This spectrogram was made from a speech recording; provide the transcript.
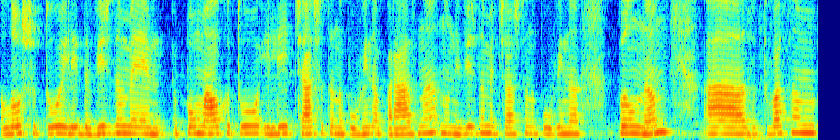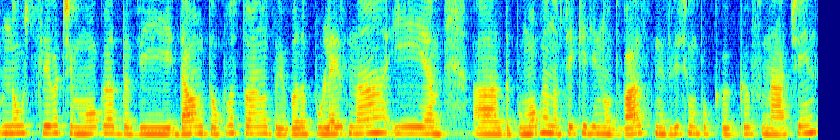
лошото или да виждаме по-малкото или чашата наполовина празна, но не виждаме чашата наполовина пълна. А, затова съм много щастлива, че мога да ви давам толкова стоеност, да ви бъда полезна и а, да помогна на всеки един от вас, независимо по какъв начин.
